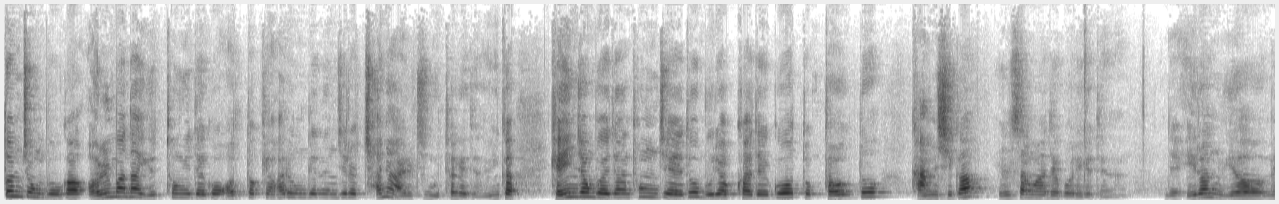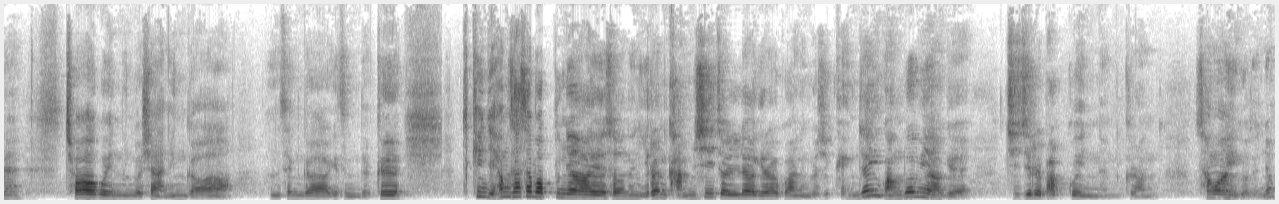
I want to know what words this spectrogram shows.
어떤 정보가 얼마나 유통이 되고 어떻게 활용되는지를 전혀 알지 못하게 되는. 그러니까 개인정보에 대한 통제도 무력화되고 또 더욱더 감시가 일상화돼 버리게 되는 이제 이런 위험에 처하고 있는 것이 아닌가 하는 생각이 듭니다. 그 특히 이제 형사사법 분야에서는 이런 감시 전략이라고 하는 것이 굉장히 광범위하게 지지를 받고 있는 그런 상황이거든요.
